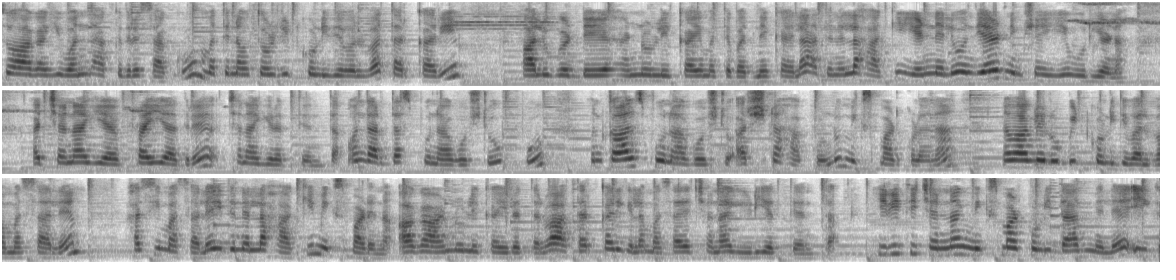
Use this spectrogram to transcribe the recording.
ಸೊ, ಹಾಗಾಗಿ ಒಂದು ಹಾಕಿದ್ರೆ ಸಾಕು. ಮತ್ತೆ ನಾವು ತೊಳೆದಿಟ್ಕೊಂಡಿದ್ದೀವಲ್ವ ತರಕಾರಿ? ಆಲೂಗಡ್ಡೆ, ಹಣ್ಣುಳ್ಳಿಕಾಯಿ ಮತ್ತು ಬದನೆಕಾಯಿ ಎಲ್ಲ, ಅದನ್ನೆಲ್ಲ ಹಾಕಿ ಎಣ್ಣೆಲಿ ಒಂದು ಎರಡು ನಿಮಿಷ ಹೀಗೆ ಉರಿಯೋಣ ಅದು ಚೆನ್ನಾಗಿ ಫ್ರೈ ಆದರೆ ಚೆನ್ನಾಗಿರುತ್ತೆ ಅಂತ. ಒಂದು ಅರ್ಧ ಸ್ಪೂನ್ ಆಗೋಷ್ಟು ಉಪ್ಪು, ಒಂದು ಕಾಲು ಸ್ಪೂನ್ ಆಗೋಷ್ಟು ಅರಿಶಿನ ಹಾಕ್ಕೊಂಡು ಮಿಕ್ಸ್ ಮಾಡ್ಕೊಳ್ಳೋಣ. ನಾವಾಗಲೇ ರುಬ್ಬಿಟ್ಕೊಂಡಿದ್ದೀವಲ್ವ ಮಸಾಲೆ? ಹಸಿ ಮಸಾಲೆ, ಇದನ್ನೆಲ್ಲ ಹಾಕಿ ಮಿಕ್ಸ್ ಮಾಡೋಣ. ಆಗ ಹಣ್ಣುಳ್ಳಿಕಾಯಿ ಇರುತ್ತಲ್ವ, ಆ ತರಕಾರಿಗೆಲ್ಲ ಮಸಾಲೆ ಚೆನ್ನಾಗಿ ಹಿಡಿಯುತ್ತೆ ಅಂತ. ಈ ರೀತಿ ಚೆನ್ನಾಗಿ ಮಿಕ್ಸ್ ಮಾಡ್ಕೊಂಡಿದ್ದಾದ್ಮೇಲೆ ಈಗ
